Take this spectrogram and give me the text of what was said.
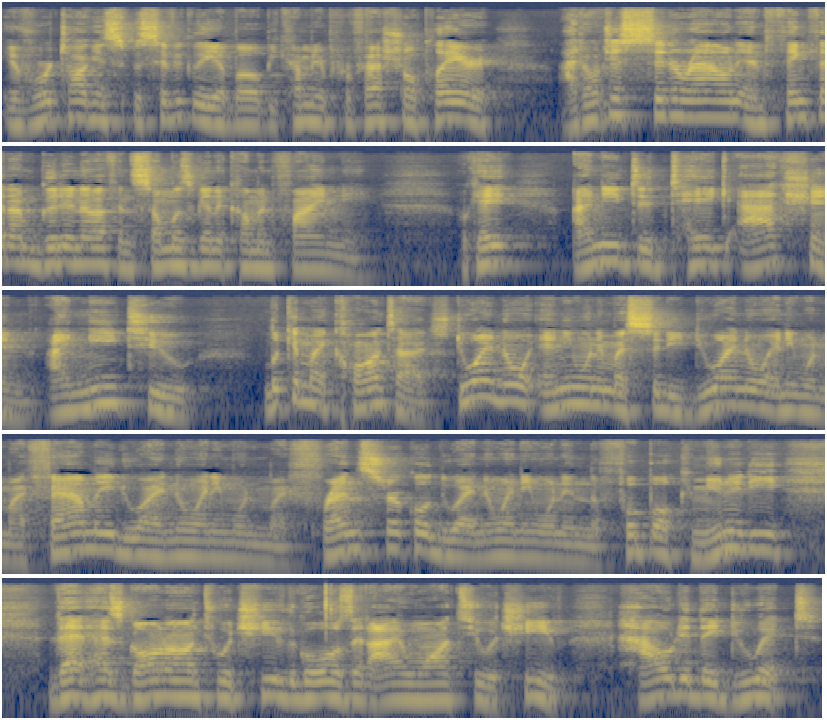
If we're talking specifically about becoming a professional player, I don't just sit around and think that I'm good enough and someone's going to come and find me. Okay? I need to take action. I need to Look at my contacts. Do I know anyone in my city? Do I know anyone in my family? Do I know anyone in my friend circle? Do I know anyone in the football community that has gone on to achieve the goals that I want to achieve? How did they do it?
